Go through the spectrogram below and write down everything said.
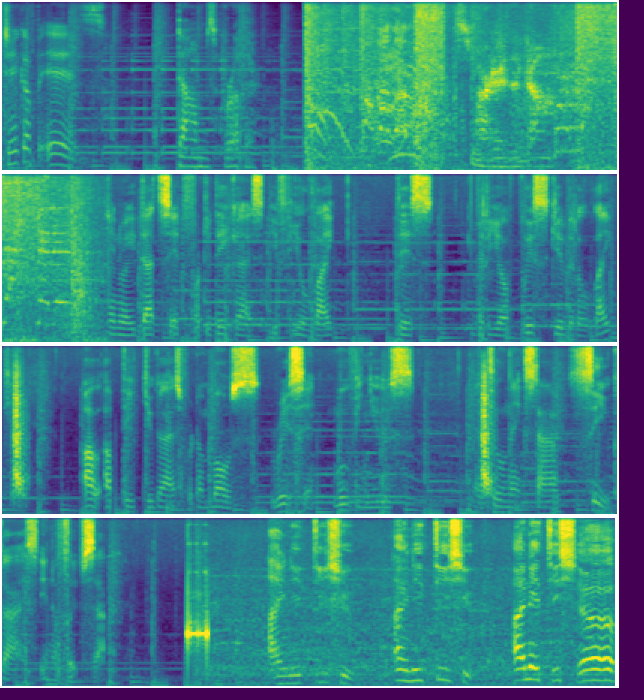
Jacob is Dom's brother. Smarter than Dom. anyway that's it for today guys. If you like this video please give it a like. I'll update you guys for the most recent movie news. Until next time see you guys in the flip side. I need tissue. I need tissue. I need tissue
